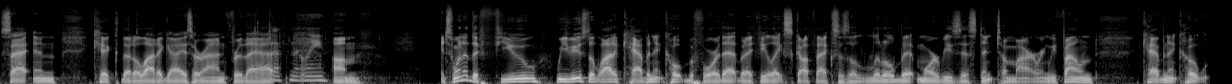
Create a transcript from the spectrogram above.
satin kick that a lot of guys are on for that. Definitely. Um, it's one of the few we've used a lot of cabinet coat before that, but I feel like ScuffX is a little bit more resistant to marring. We found cabinet coat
